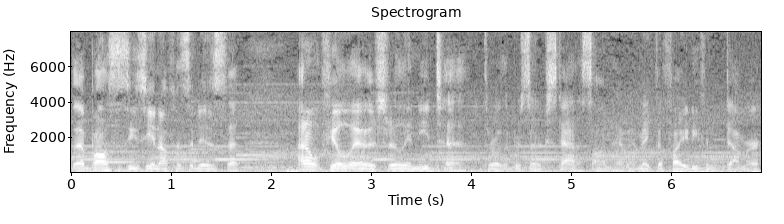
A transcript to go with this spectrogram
That boss is easy enough as it is that I don't feel like there's really a need to throw the Berserk status on him and make the fight even dumber.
